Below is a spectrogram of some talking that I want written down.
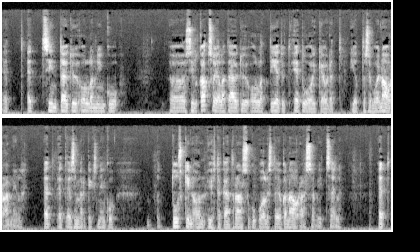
et, et siinä täytyy olla, niin kuin, ö, sillä katsojalla täytyy olla tietyt etuoikeudet, jotta se voi nauraa niille. Et, et esimerkiksi niin kuin, tuskin on yhtäkään transsukupuolista, joka nauraessa vitseille. Et,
